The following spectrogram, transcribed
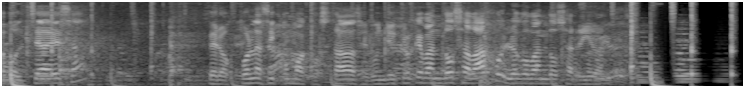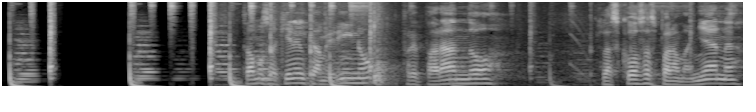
Voltea esa, pero ponla así como acostada, según yo. Y creo que van dos abajo y luego van dos arriba. Estamos aquí en el camerino preparando las cosas para mañana.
